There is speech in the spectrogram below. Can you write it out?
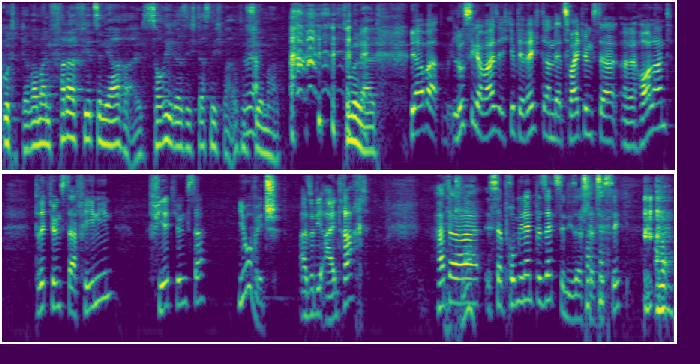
Gut, da war mein Vater 14 Jahre alt. Sorry, dass ich das nicht mal auf dem Ja. Schirm habe. Tut mir leid. Ja, aber lustigerweise, ich gebe dir recht, dann der zweitjüngste äh, Holland, drittjüngster Fenin, viertjüngster Jovic. Also die Eintracht hat er, ist er prominent besetzt in dieser. Statistik. Aber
